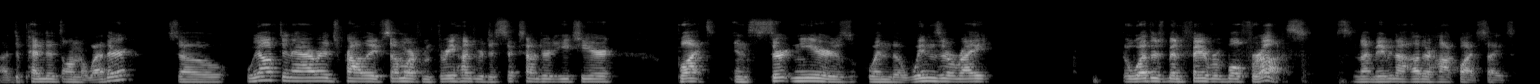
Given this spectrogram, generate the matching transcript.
uh, dependent on the weather. So we often average probably somewhere from 300 to 600 each year. But in certain years, when the winds are right the weather's been favorable for us. Not maybe not other Hawkwatch sites.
